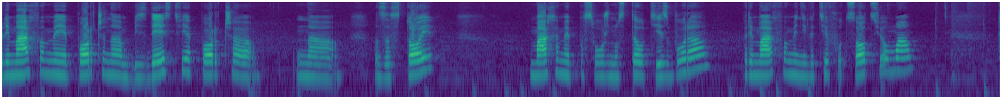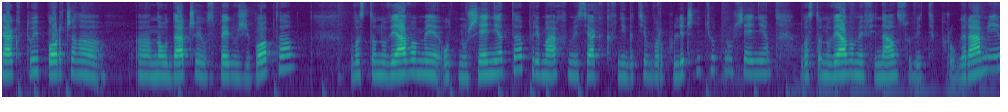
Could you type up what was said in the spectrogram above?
Примахваме порча на бездействие, порча на застой. Махаме сложността от избора. Примахваме негатив от социума както и порча на, на удача и успех в живота. Възстановяваме отношенията, примахваме всякакъв негатив върху личните отношения, възстановяваме финансовите програми.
